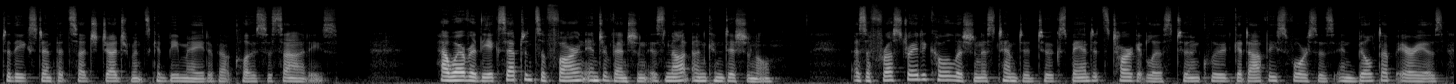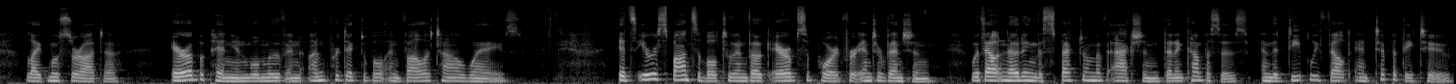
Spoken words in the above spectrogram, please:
to the extent that such judgments can be made about closed societies. However, the acceptance of foreign intervention is not unconditional. As a frustrated coalition is tempted to expand its target list to include Gaddafi's forces in built up areas like Misrata, Arab opinion will move in unpredictable and volatile ways. It's irresponsible to invoke Arab support for intervention without noting the spectrum of action that encompasses and the deeply felt antipathy to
